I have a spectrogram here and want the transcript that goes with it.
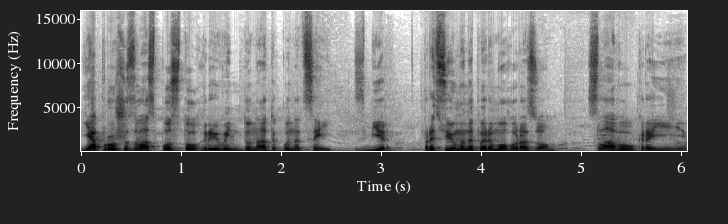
Я прошу з вас по 100 гривень донатику на цей збір. Працюємо на перемогу разом. Слава Україні!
